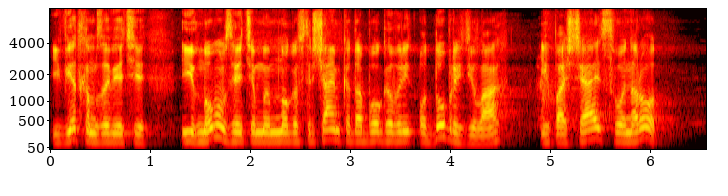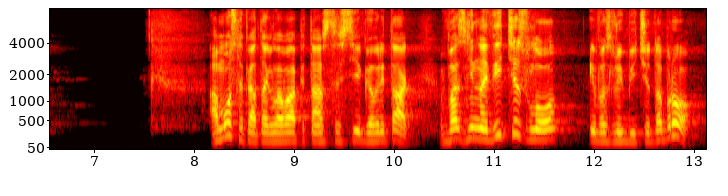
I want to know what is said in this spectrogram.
и в Ветхом Завете, и в Новом Завете мы много встречаем, когда Бог говорит о добрых делах и поощряет свой народ. Амоса 5 глава 15 стих говорит так. «Возненавидьте зло и возлюбите добро».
